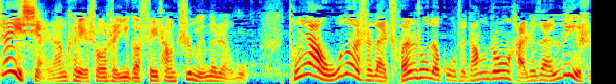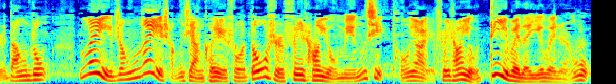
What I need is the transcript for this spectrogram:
这显然可以说是一个非常知名的人物。同样，无论是在传说的故事当中，还是在历史当中，魏征魏丞相可以说都是非常有名气，同样也非常有地位的一位人物。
